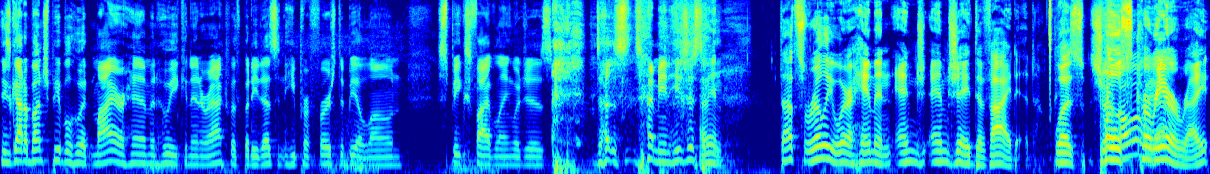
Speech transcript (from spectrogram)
He's got a bunch of people who admire him and who he can interact with, but he doesn't. He prefers to be alone. Speaks five languages. does I mean he's just I mean, that's really where him and MJ divided was Sure. Oh, post career, right?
